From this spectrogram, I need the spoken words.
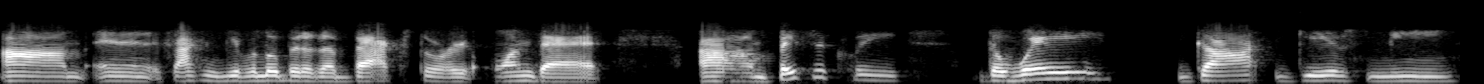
Um, and if I can give a little bit of the backstory on that, um, basically, the way God gives me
